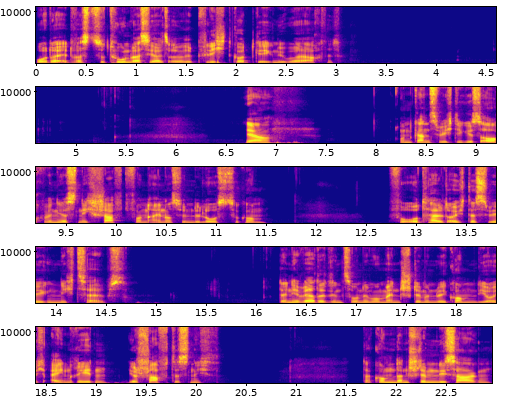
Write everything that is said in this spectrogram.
oder etwas zu tun, was ihr als eure Pflicht Gott gegenüber erachtet. Ja, und ganz wichtig ist auch, wenn ihr es nicht schafft, von einer Sünde loszukommen, verurteilt euch deswegen nicht selbst. Denn ihr werdet in so einem Moment Stimmen bekommen, die euch einreden, ihr schafft es nicht. Da kommen dann Stimmen, die sagen,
